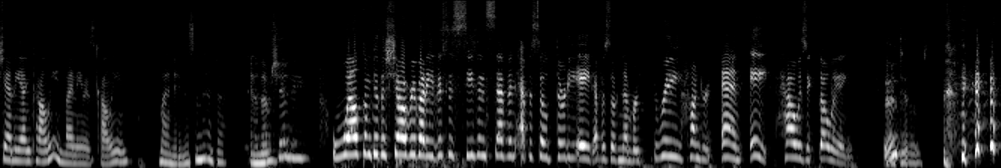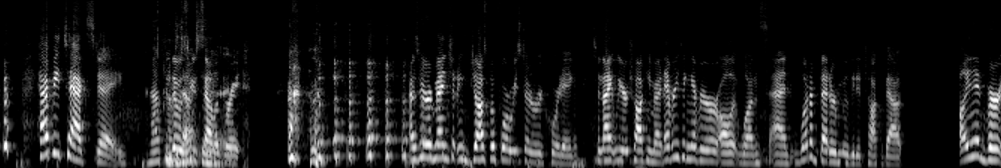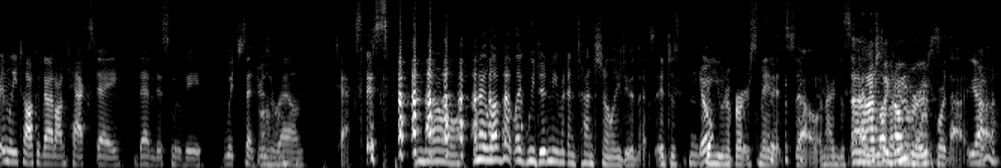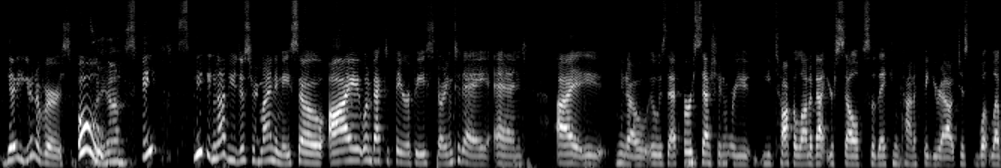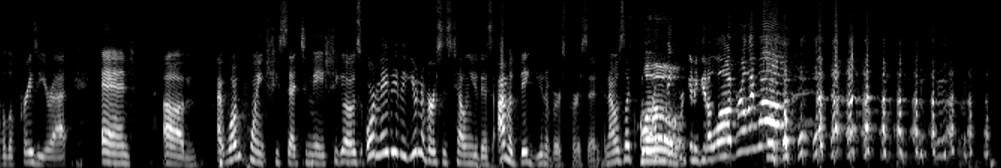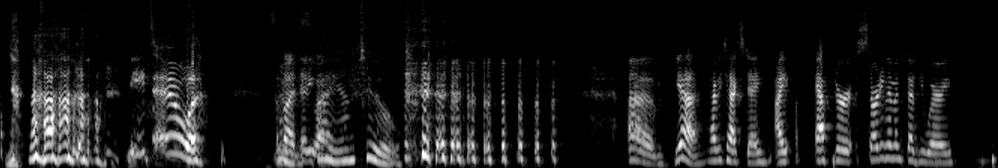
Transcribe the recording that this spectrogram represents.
podcast Shandy, and Colleen. My name is Colleen. My name is Amanda. And I'm Shandy. Welcome to the show, everybody. This is season seven, episode 38, episode number 308. How is it going? Good. Happy tax day Happy to those who Tax Day. celebrate. As we were mentioning just before we started recording, tonight we are talking about everything everywhere all at once. And what a better movie to talk about, inadvertently talk about on tax day than this movie, which centers Uh-huh. around taxes. I know. And I love that like we didn't even intentionally do this. It just Nope. the universe made it so. And I just Uh, I love it universe. for that. Yeah. the universe. Oh, yeah. speak speaking of, you just reminded me. So I went back to therapy starting today, and I, you know, it was that first session where you you talk a lot about yourself, so they can kind of figure out just what level of crazy you're at. And um, at one point, she said to me, she goes, "Or maybe the universe is telling you this. I'm a big universe person," and I was like, "Oh, I think we're gonna get along really well." me too. But anyway, I am too. um yeah happy tax day i after starting them in february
